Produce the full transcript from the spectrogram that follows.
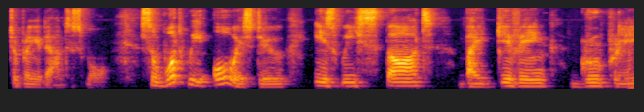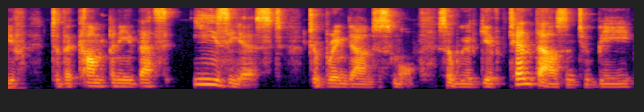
to bring it down to small. So, what we always do is we start by giving group relief to the company that's easiest to bring down to small. So, we would give 10,000 to B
